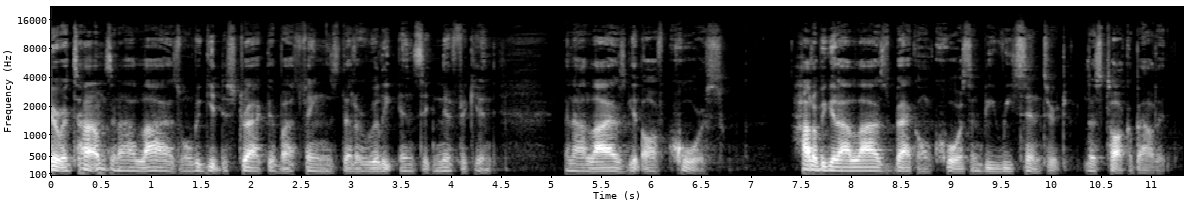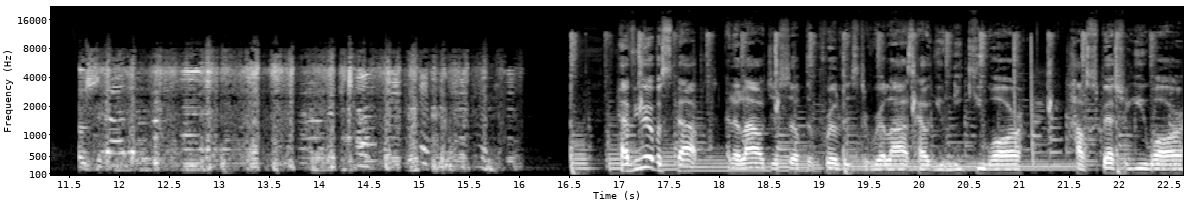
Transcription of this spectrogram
There are times in our lives when we get distracted by things that are really insignificant and our lives get off course. How do we get our lives back on course and be recentered? Let's talk about it. Have you ever stopped and allowed yourself the privilege to realize how unique you are, how special you are,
